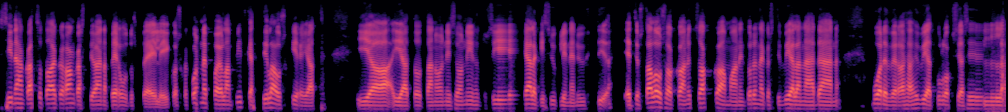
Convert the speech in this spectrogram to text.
siinähän katsotaan aika rankasti aina peruutuspeiliin, koska konepajalla on pitkät tilauskirjat, ja, ja tota no, niin se on niin sanottu jälkisyklinen yhtiö. Et jos talous alkaa nyt sakkaamaan, niin todennäköisesti vielä nähdään vuoden verran ihan hyviä tuloksia sillä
